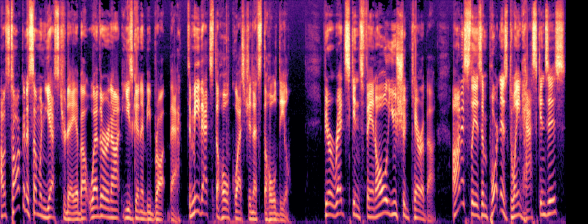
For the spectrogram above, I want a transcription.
I was talking to someone yesterday about whether or not he's going to be brought back. To me, that's the whole question. That's the whole deal. If you're a Redskins fan, all you should care about. Honestly, as important as Dwayne Haskins is,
